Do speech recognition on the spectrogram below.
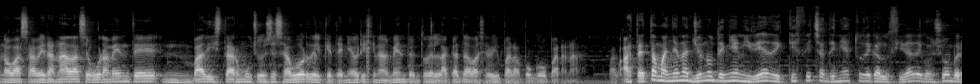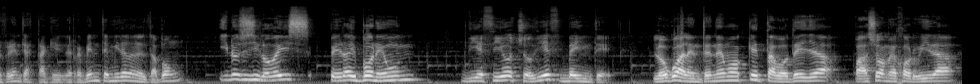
no va a saber a nada seguramente, mm, va a distar mucho ese sabor del que tenía originalmente, entonces la cata va a servir para poco o para nada. Hasta esta mañana yo no tenía ni idea de qué fecha tenía esto de caducidad de consumo preferente, hasta que de repente he mirado en el tapón y no sé si lo veis, pero ahí pone un 18, 10, 20. Lo cual entendemos que esta botella pasó a mejor vida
